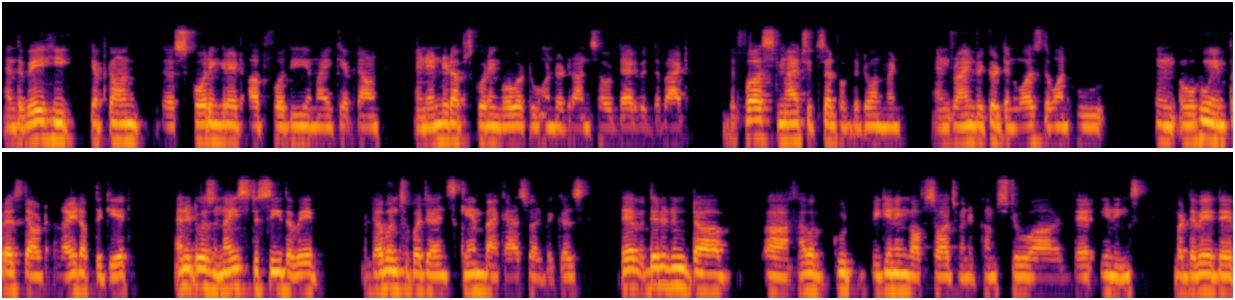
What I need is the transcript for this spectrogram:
And the way he kept on the scoring rate up for the MI Cape Town and ended up scoring over 200 runs out there with the bat. The first match itself of the tournament, and Ryan Rickelton was the one who in who impressed out right off the gate. And it was nice to see the way Durban Super Giants came back as well because they they didn't uh, uh, have a good beginning of sorts when it comes to uh, their innings, but the way they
